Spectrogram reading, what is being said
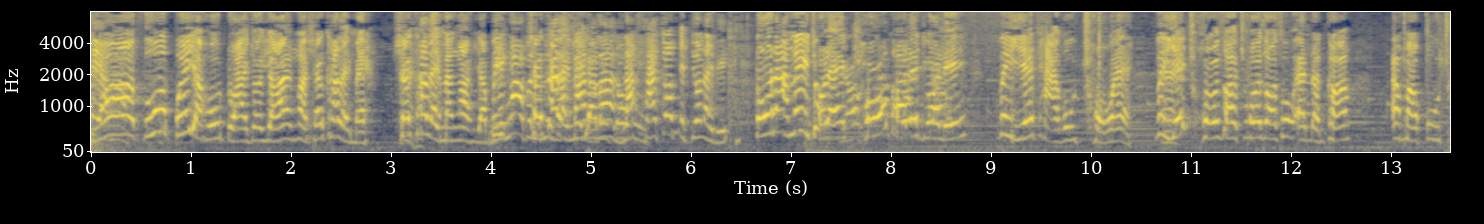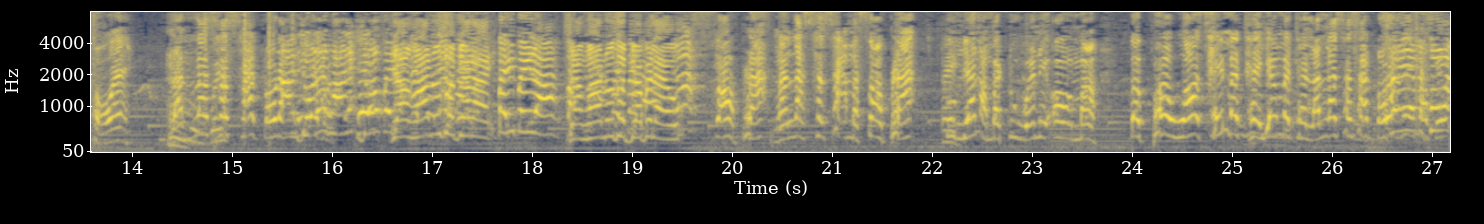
ရှက်ဟာသူပေးရဟုတ်တွားကြောရငါရှက်ခလိုက်မယ်ရှက်ခလိုက်မယ်ငါရပေးရှက်ခလိုက်မယ်လာလာဆ လာစားကြောမြပြောလိုက်လေတော်တာနေကြောလဲချောတော်လဲကြောလေသိရဲထာကိုချောအဲသိရဲချောစားချောစားဆိုအဲ့ဒါကအမပူချောအဲလာလာဆက်ဆက်တော်တာကြောလဲငါလည်းကြောပေးရငါတို့ဆိုပြောလိုက်ပေးပေးလားရငါတို့ဆိုပြောပြလိုက်အောင်ဆော့ဖလာလာလာဆက်ဆက်မဆော့ဖလာသူများနံပါတ်2ဝနေအော်မတဘောဝဆေးမထဲရမထဲလာလာဆက်ဆက်တော်ဆဲမစိုးရ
